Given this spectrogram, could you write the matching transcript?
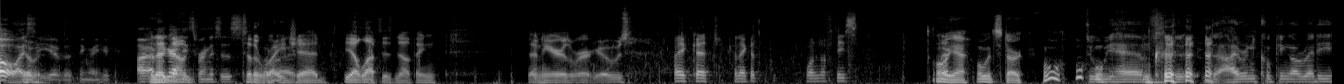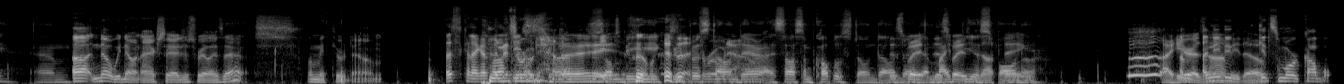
Oh, I see. You have a thing right here. All right, I'm then gonna grab these furnaces. To the right, Alright. Chad. Yeah, left is nothing. Then here is where it goes. I get, can I get one of these? Oh yeah. Oh, it's dark. Ooh, ooh, Do we have the, the iron cooking already? Um, Uh, no, we don't actually. I just realized that. Let me throw down. This, can I get Let one me of throw these? down. Right. zombie What is that creepers throw down there. I saw some cobblestone down This there. way- there this might way's be a nothing. spawner. I hear a I need zombie to though. get some more cobble.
